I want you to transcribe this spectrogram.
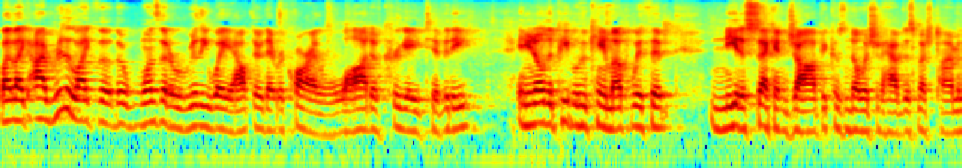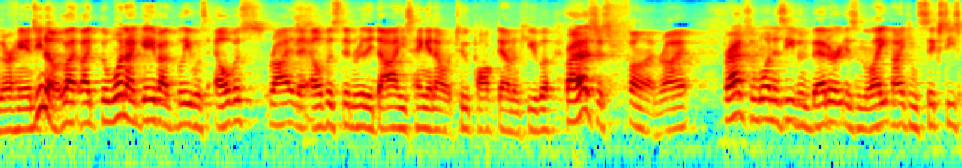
Like, like I really like the, the ones that are really way out there that require a lot of creativity. And you know, the people who came up with it need a second job because no one should have this much time in their hands. You know, like, like the one I gave, I believe, was Elvis, right? That Elvis didn't really die. He's hanging out with Tupac down in Cuba. Right? That's just fun, right? Perhaps the one that's even better is in the late 1960s,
